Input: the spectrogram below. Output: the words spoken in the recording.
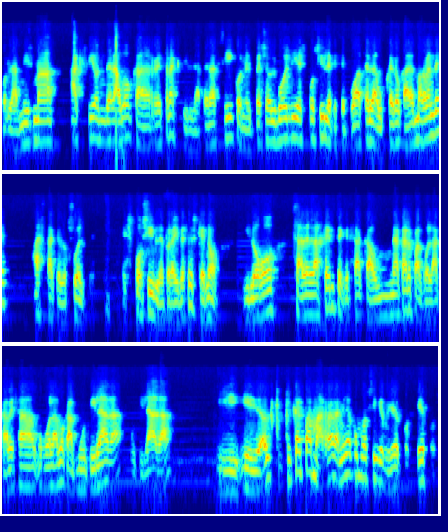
por la misma acción de la boca retráctil de hacer así, con el peso del boli, es posible que se pueda hacer el agujero cada vez más grande hasta que lo suelte. Es posible, pero hay veces que no. Y luego sale la gente que saca una carpa con la cabeza o con la boca mutilada, mutilada, y, y, "Ay, qué- qué carpa más rara, mira cómo sigue. Y yo, ¿Por qué? Pues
